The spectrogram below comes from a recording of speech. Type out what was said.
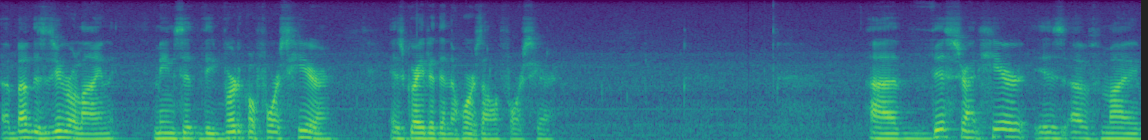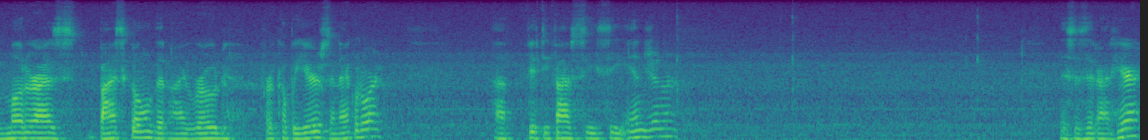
above the zero line means that the vertical force here is greater than the horizontal force here. Uh, this right here is of my motorized bicycle that I rode for a couple years in Ecuador. A 55cc engine. This is it right here.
